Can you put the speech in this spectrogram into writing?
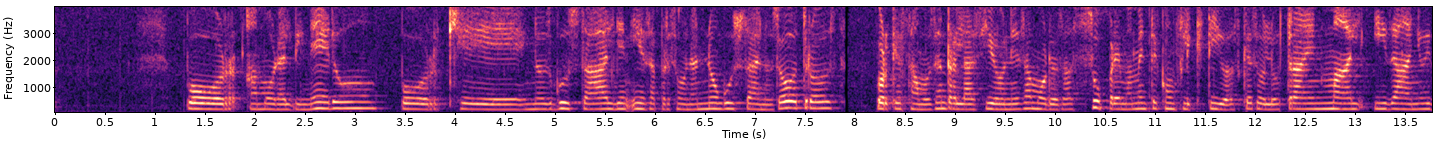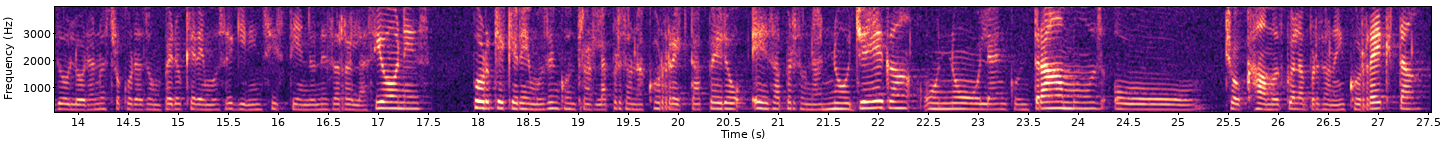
Por amor al dinero, porque nos gusta a alguien y esa persona no gusta de nosotros, porque estamos en relaciones amorosas supremamente conflictivas que solo traen mal y daño y dolor a nuestro corazón, pero queremos seguir insistiendo en esas relaciones porque queremos encontrar la persona correcta, pero esa persona no llega o no la encontramos o chocamos con la persona incorrecta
